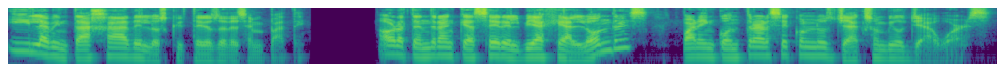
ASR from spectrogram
y la ventaja de los criterios de desempate. Ahora tendrán que hacer el viaje a Londres para encontrarse con los Jacksonville Jaguars.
